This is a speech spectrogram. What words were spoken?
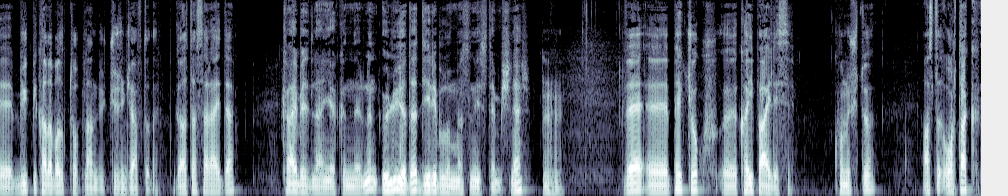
E, büyük bir kalabalık toplandı 300. haftada. Galatasaray'da kaybedilen yakınlarının ölü ya da diri bulunmasını istemişler. Hı hı. Ve e, pek çok e, kayıp ailesi konuştu. Aslında ortak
